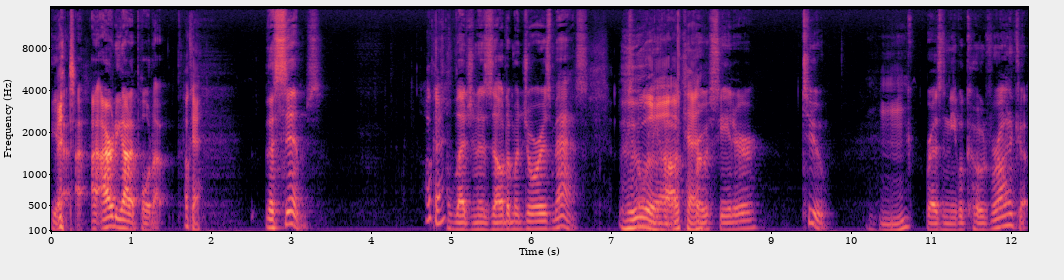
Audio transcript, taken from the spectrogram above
Yeah. I, I already got it pulled up. Okay. The Sims, Okay. Legend of Zelda: Majora's Mask, Ooh, Hawk okay. Pro Skater 2, Mhm. Resident Evil Code Veronica,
